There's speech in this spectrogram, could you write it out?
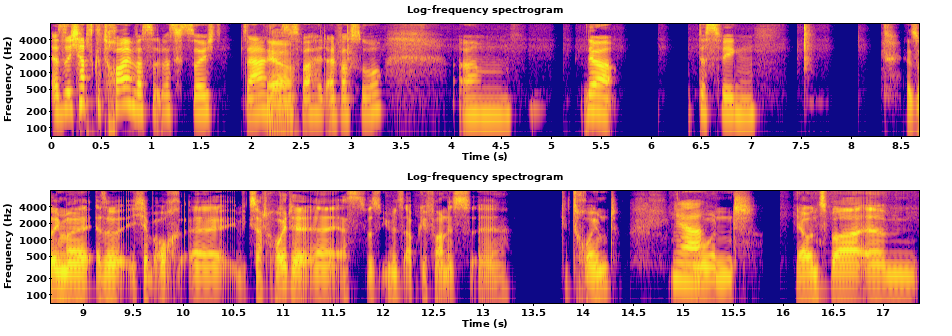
also ich habe es geträumt, was, was soll ich sagen? Ja. Also es war halt einfach so. Ähm, ja, deswegen. Ja, soll ich mal, also ich habe auch, äh, wie gesagt, heute äh, erst was übelst abgefahrenes äh, geträumt. Ja. Und ja, und zwar ähm,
